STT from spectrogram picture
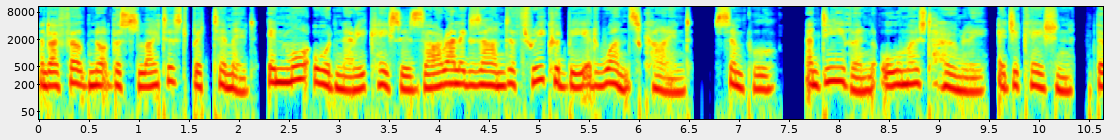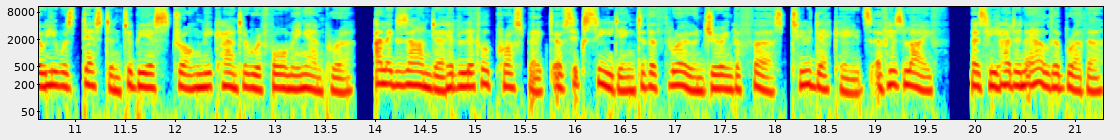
and I felt not the slightest bit timid. In more ordinary cases Tsar Alexander III could be at once kind, simple, and even almost homely. Education, though he was destined to be a strongly counter-reforming emperor, Alexander had little prospect of succeeding to the throne during the first two decades of his life, as he had an elder brother,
